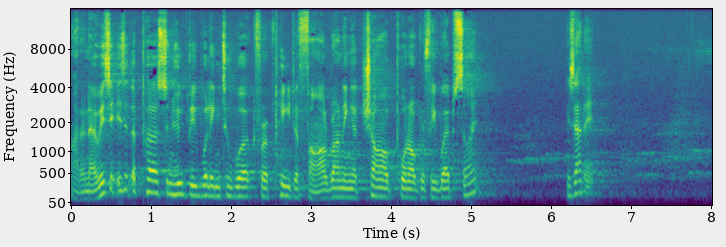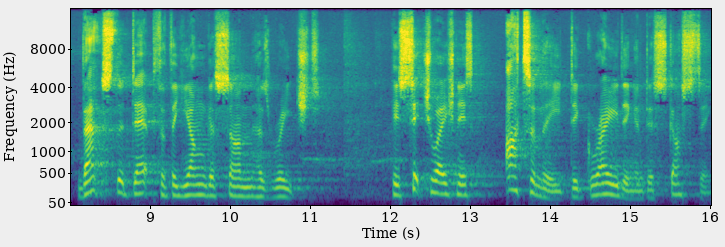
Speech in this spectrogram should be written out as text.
I don't know, is it, is it the person who'd be willing to work for a paedophile running a child pornography website? Is that it? That's the depth that the younger son has reached. His situation is utterly degrading and disgusting.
